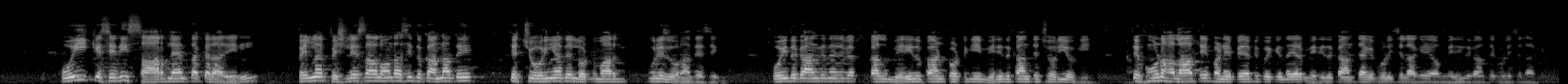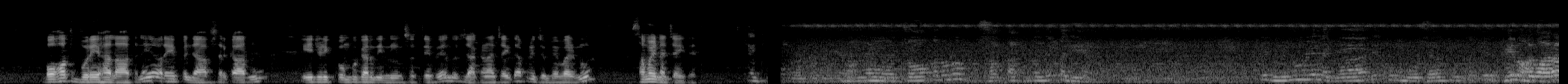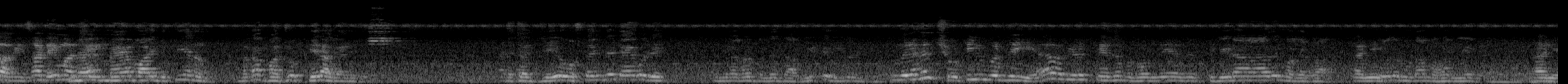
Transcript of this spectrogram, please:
ਕੋਈ ਕਿਸੇ ਦੀ ਸਾਰ ਲੈਣ ਤੱਕ ਰਾਜੀ ਨਹੀਂ। ਪਹਿਲਾਂ ਪਿਛਲੇ ਸਾਲ ਆਉਂਦਾ ਸੀ ਦੁਕਾਨਾਂ ਤੇ ਤੇ ਚੋਰੀਆਂ ਤੇ ਲੁੱਟਮਾਰ ਪੂਰੇ ਜ਼ੋਰਾਂ ਤੇ ਸੀਗੀ। ਕੋਈ ਦੁਕਾਨ ਕਹਿੰਦੇ ਸੀ ਕੱਲ ਮੇਰੀ ਦੁਕਾਨ ਟੁੱਟ ਗਈ, ਮੇਰੀ ਦੁਕਾਨ ਤੇ ਚੋਰੀ ਹੋ ਗਈ। ਤੇ ਹੁਣ ਹਾਲਾਤ ਇਹ ਬਣੇ ਪਏ ਆ ਵੀ ਕੋਈ ਕਹਿੰਦਾ ਯਾਰ ਮੇਰੀ ਦੁਕਾਨ ਤੇ ਆ ਕੇ ਗੋਲੀ ਚਲਾ ਗਏ ਔਰ ਮੇਰੀ ਦੁਕਾਨ ਤੇ ਗੋਲੀ ਚਲਾ ਗਏ ਬਹੁਤ ਬੁਰੇ ਹਾਲਾਤ ਨੇ ਔਰ ਇਹ ਪੰਜਾਬ ਸਰਕਾਰ ਨੂੰ ਇਹ ਜਿਹੜੀ ਕੁੰਭ ਕਰਨ ਦੀ ਨੀਂਦ ਸੁੱਤੇ ਪਏ ਉਹਨੂੰ ਜਾਗਣਾ ਚਾਹੀਦਾ ਆਪਣੀ ਜ਼ਿੰਮੇਵਾਰੀ ਨੂੰ ਸਮਝਣਾ ਚਾਹੀਦਾ ਚੌਂਕ ਨੂੰ ਨਾ ਸੱਤ ਅੱਠ ਬੰਦੇ ਭੱਜੇ ਆ ਤੇ ਮੈਨੂੰ ਇਹ ਲੱਗਾ ਕਿ ਕੋਈ ਮੋਟਰਸਾਈਕਲ ਤੋਂ ਉੱਤਰ ਕੇ ਫਿਰ ਦੁਬਾਰਾ ਆ ਗਈ ਸਾਡੇ ਹੀ ਮਨ ਮੈਂ ਆਵਾਜ਼ ਦਿੱਤੀ ਇਹਨਾਂ ਨੂੰ। ਮੈਂ ਕਿਹਾ ਬਾਜੋ ਫਿਰ ਆ ਗਏ ਨੇ ਅੱਛਾ ਜੇ ਉਸ ਟਾਈਮ ਦੇ ਟੈਗ ਹੋ ਜੇ ਤੇ ਮੇਰਾ ਬੰਦੇ ਢੇਰੀ ਖਿਆਲ ਛੋਟੀ ਉਮਰ ਦੇ ਹੀ ਆ ਉਹ ਜਿਹੜੇ ਤੇਜ਼ ਬਖਾਉਂਦੇ ਆ ਤੇ ਜਿਹੜਾ ਉਹਦੇ ਮਗਰ ਦਾ ਹਾਂਜੀ। ਉਹਦਾ ਮੁੰਡਾ ਮੋਹਨ ਨਹੀਂ ਹੈ ਹਾਂਜੀ।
